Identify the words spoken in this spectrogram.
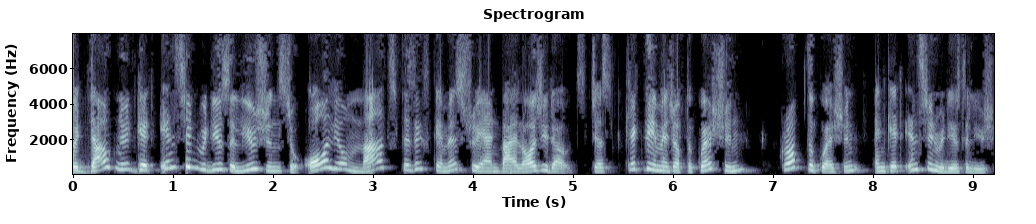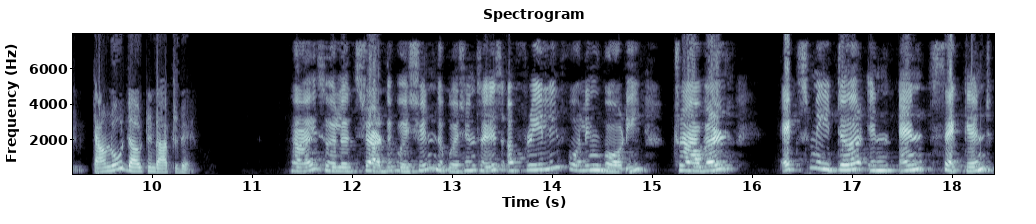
With Doubtnut, get instant video solutions to all your maths, physics, chemistry, and biology doubts. Just click the image of the question, crop the question, and get instant video solution. Download Doubtnut app today. Hi, so let's start the question. The question says a freely falling body traveled x meter in n second.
